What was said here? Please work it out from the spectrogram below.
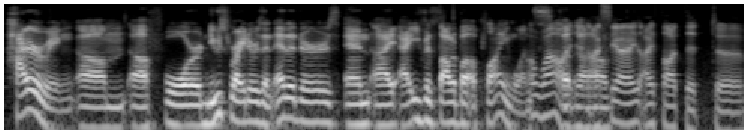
hiring um, uh, for news writers and editors, and I, I even thought about applying once. Oh wow! But, I, um, I see. I, I thought that uh,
